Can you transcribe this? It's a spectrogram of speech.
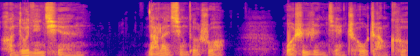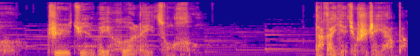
很多年前，纳兰性德说：“我是人间惆怅客，知君为何泪纵横。”大概也就是这样吧。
